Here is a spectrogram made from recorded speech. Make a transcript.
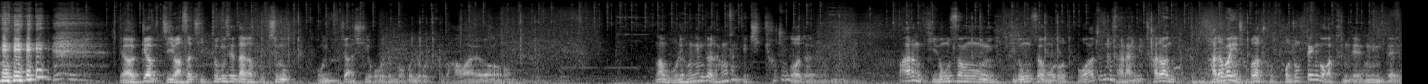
역겹지 와서 뒤통수에다가 붙이면 어, 이 자식이 어디 먹으려고 이렇게 나와요. 난 우리 형님들 항상 이렇게 지켜주거든. 빠른 기동성을 기동성으로 도와주는 사람이 자르반 자르반이 저보다 더, 더 족된 것 같은데 형님들.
